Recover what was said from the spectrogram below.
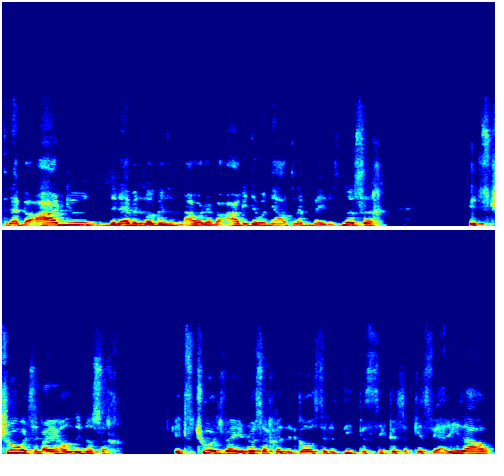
The Rebbe argued, the Rebbe and our Rebbe argued that when the Alter Rebbe made his Nusach, it's true it's a very holy Nusach. It's true it's very Nusach because it goes to the deepest secrets of Kisvei Arizal.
